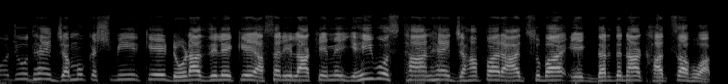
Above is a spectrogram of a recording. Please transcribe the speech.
मौजूद हैं। जम्मू कश्मीर के डोडा ज़िले के असर इलाके में यही वो स्थान है जहाँ पर आज सुबह एक दर्दनाक हादसा हुआ।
